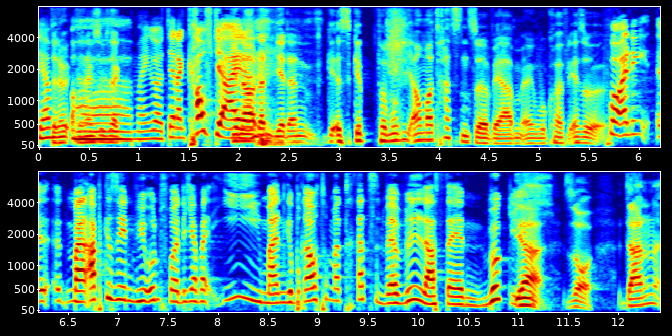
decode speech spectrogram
Ja, dann, dann oh gesagt, mein Gott, ja, dann kauft ihr eine. Genau, dann, ja, dann, es gibt vermutlich auch Matratzen zu erwerben irgendwo käuflich. Also, Vor allen Dingen, äh, mal abgesehen wie unfreundlich, aber i, man, gebrauchte Matratzen, wer will das denn? Wirklich? Ja, so, dann, äh,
